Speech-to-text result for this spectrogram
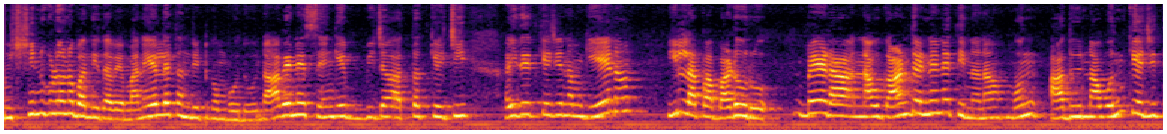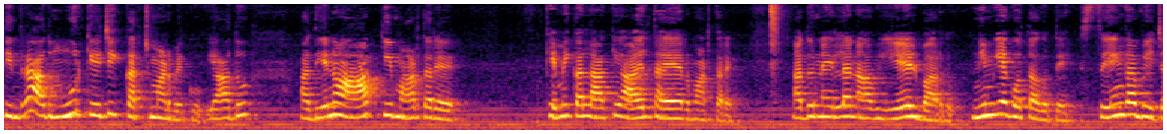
ಮಿಷಿನ್ಗಳೂ ಬಂದಿದ್ದಾವೆ ಮನೆಯಲ್ಲೇ ತಂದಿಟ್ಕೊಬೋದು. ನಾವೇನೇ ಶೇಂಗೆ ಬೀಜ ಹತ್ತತ್ತು ಕೆ ಜಿ ಐದೈದು ಕೆ ಜಿ ನಮ್ಗೇನು ಇಲ್ಲಪ್ಪ ಬಡವರು. ಬೇಡ, ನಾವು ಗಾಣದ ಎಣ್ಣೆನೇ ತಿನ್ನೋಣ. ಒಂದು, ಅದು ನಾವು ಒಂದು ಕೆ ಜಿ ತಿಂದರೆ ಅದು ಮೂರು ಕೆ ಜಿ ಖರ್ಚು ಮಾಡಬೇಕು. ಯಾವುದು, ಅದೇನೋ ಹಾಕಿ ಮಾಡ್ತಾರೆ. ಕೆಮಿಕಲ್ ಹಾಕಿ ಆಯಿಲ್ ತಯಾರು ಮಾಡ್ತಾರೆ. ಅದನ್ನೆಲ್ಲ ನಾವು ಹೇಳ್ಬಾರ್ದು. ನಿಮಗೆ ಗೊತ್ತಾಗುತ್ತೆ. ಶೇಂಗಾ ಬೀಜ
